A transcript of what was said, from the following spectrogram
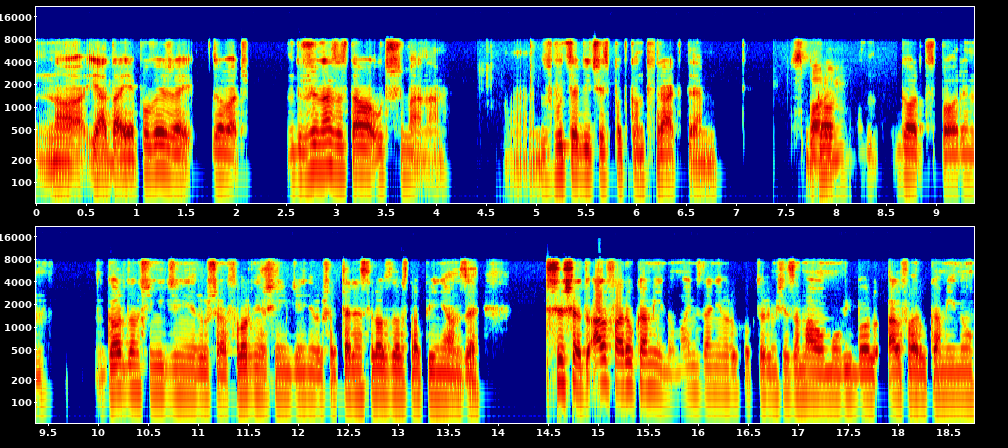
No, ja daję powyżej. Zobacz, drużyna została utrzymana. Wucewicz jest pod kontraktem. Sporym. Gord, sporym. Gordon się nigdzie nie rusza, Fournier się nigdzie nie rusza, Terence Ross dostał pieniądze. Przyszedł Alfa Rukaminu, moim zdaniem ruch, o którym się za mało mówi, bo Alfa Rukaminu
